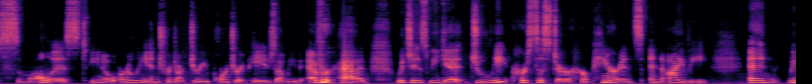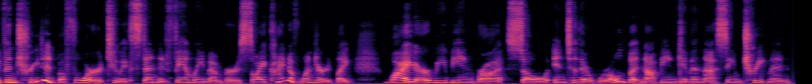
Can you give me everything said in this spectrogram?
smallest, you know, early introductory portrait page that we've ever had, which is we get Julie, her sister, her parents, and Ivy. And we've been treated before to extended family members. So I kind of wondered like why are we being brought so into their world but not being given that same treatment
